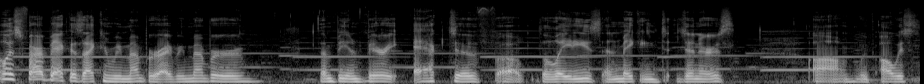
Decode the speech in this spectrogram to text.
Oh, as far back as I can remember, I remember them being very active, uh, the ladies, and making dinners. Um, we've always,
